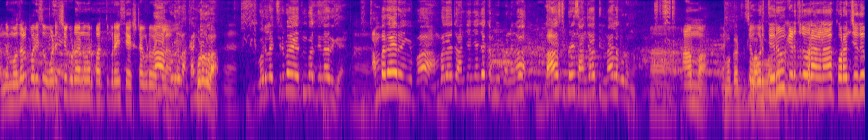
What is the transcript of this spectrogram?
அந்த முதல் பரிசு உடைச்சு கூட ஒரு பத்து பிரைஸ் எக்ஸ்ட்ரா கூட வைக்கலாம் கொடுக்கலாம். கொடுக்கலாம். ஒரு லட்ச ரூபாய் எடுத்து பார்த்தீங்கன்னா அதுக்கு. ஐம்பதாயிரம் வைங்கப்பா. ஐம்பதாயிரத்து அஞ்சு அஞ்சு கம்மி பண்ணுங்க. லாஸ்ட் பிரைஸ் அஞ்சாயிரத்துக்கு மேல கொடுங்க. ஆமா. ஒரு தெருவுக்கு எடுத்துட்டு வராங்கன்னா குறைஞ்சது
